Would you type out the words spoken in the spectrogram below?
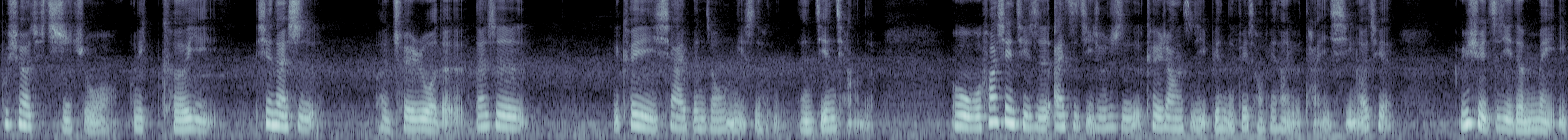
不需要去执着。你可以现在是很脆弱的，但是你可以下一分钟你是很很坚强的。哦，我发现其实爱自己就是可以让自己变得非常非常有弹性，而且允许自己的每一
